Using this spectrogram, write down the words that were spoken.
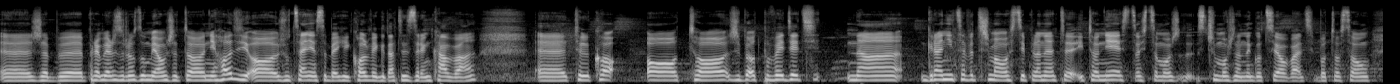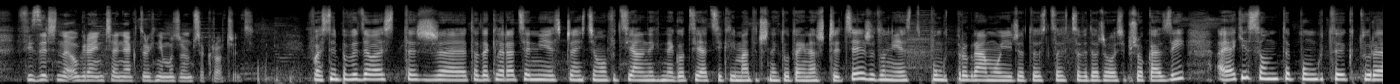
e, żeby premier zrozumiał, że to nie chodzi o rzucenie sobie jakiejkolwiek daty z rękawa, tylko o to, żeby odpowiedzieć na granicę wytrzymałości planety i to nie jest coś, co z czym można negocjować, bo to są fizyczne ograniczenia, których nie możemy przekroczyć. Właśnie powiedziałaś też, że ta deklaracja nie jest częścią oficjalnych negocjacji klimatycznych tutaj na szczycie, że to nie jest punkt programu i że to jest coś, co wydarzyło się przy okazji. A jakie są te punkty, które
